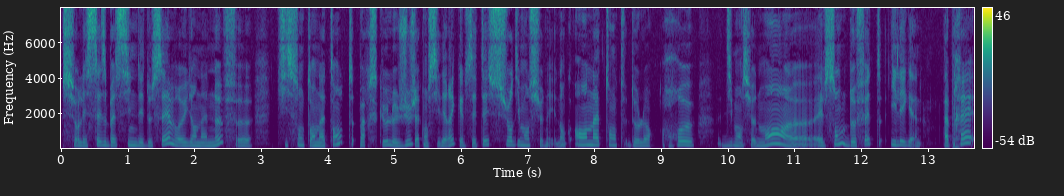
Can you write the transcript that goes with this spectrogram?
Sur les 16 bassines des Deux-Sèvres, il y en a 9 euh, qui sont en attente parce que le juge a considéré qu'elles étaient surdimensionnées. Donc en attente de leur redimensionnement, euh, elles sont de fait illégales. Après,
